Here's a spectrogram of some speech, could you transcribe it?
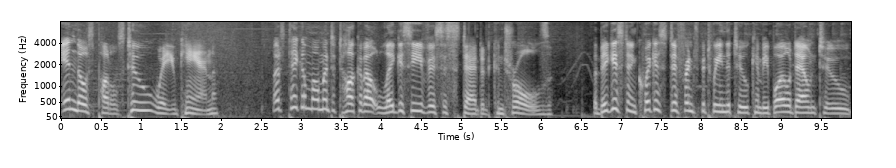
in those puddles too, where you can. Let's take a moment to talk about legacy versus standard controls. The biggest and quickest difference between the two can be boiled down to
